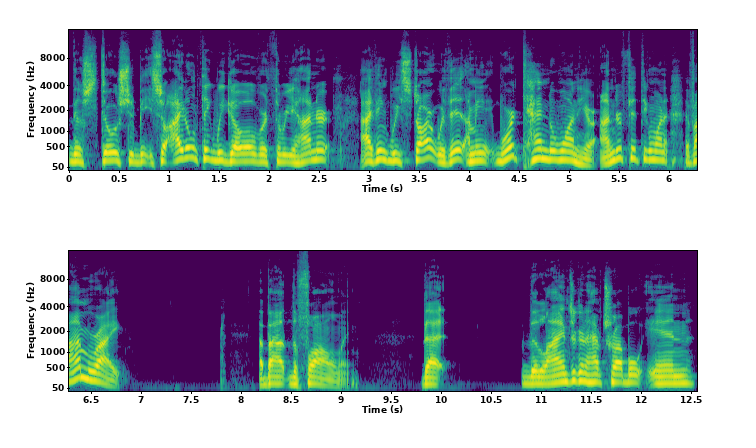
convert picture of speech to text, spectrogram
there still should be. So I don't think we go over 300. I think we start with it. I mean, we're 10 to 1 here, under 51. If I'm right about the following, that the Lions are going to have trouble in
